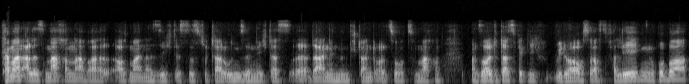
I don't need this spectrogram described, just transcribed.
kann man alles machen, aber aus meiner Sicht ist es total unsinnig, das äh, da an diesem Standort so zu machen. Man sollte das wirklich, wie du auch sagst, verlegen rüber.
